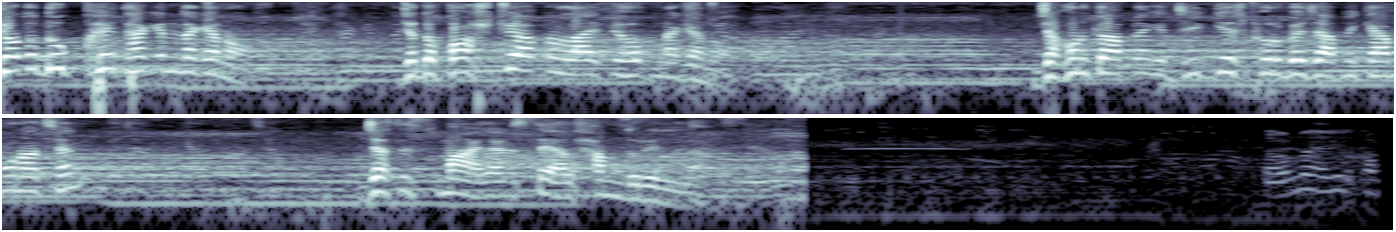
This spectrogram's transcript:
যত দুঃখে থাকেন না কেন, যত কষ্ট আপনার লাইফে হোক না কেন, যখন কেউ আপনাকে জিজ্ঞেস করবে যে আপনি কেমন আছেন জাস্ট স্মাইল অ্যান্ড সে আলহামদুলিল্লাহ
